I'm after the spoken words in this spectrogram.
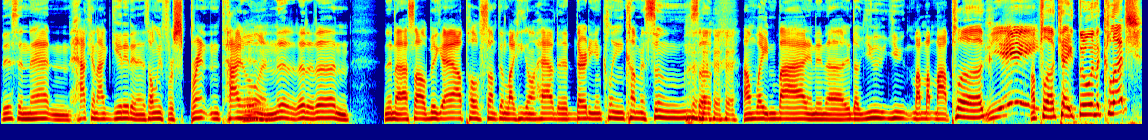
this and that, and how can I get it? And it's only for Sprint and Tidal and da da da da. And then I saw a Big Al post something like he gonna have the dirty and clean coming soon. So I'm waiting by, and then uh, you know, you you my my, my plug, yeah, my plug came through in the clutch.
